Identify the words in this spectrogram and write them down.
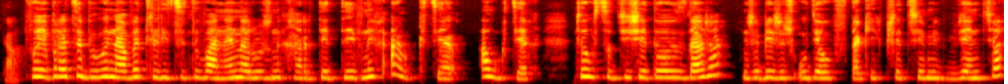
to. Twoje prace były nawet licytowane na różnych charytatywnych aukcjach. aukcjach. Często ci się to zdarza, że bierzesz udział w takich przedsięwzięciach?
